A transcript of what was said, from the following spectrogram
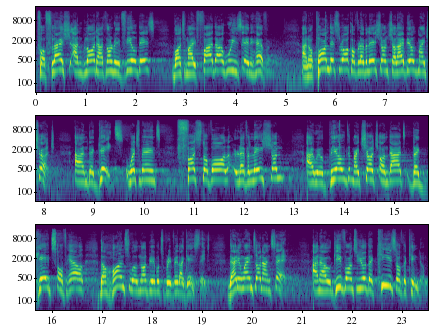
for flesh and blood hath not revealed this, but my Father who is in heaven. And upon this rock of revelation shall I build my church, and the gates, which means, first of all, revelation I will build my church on that. The gates of hell, the horns will not be able to prevail against it. Then he went on and said, And I will give unto you the keys of the kingdom.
